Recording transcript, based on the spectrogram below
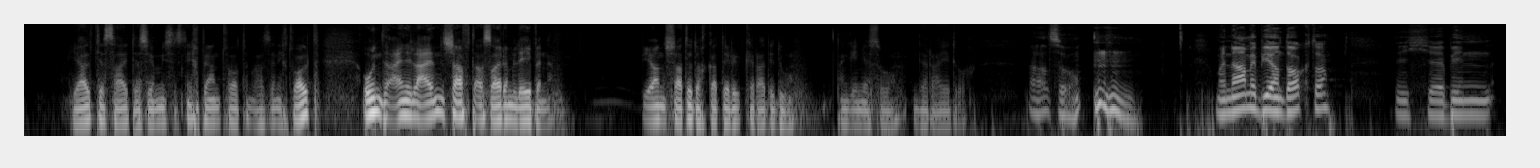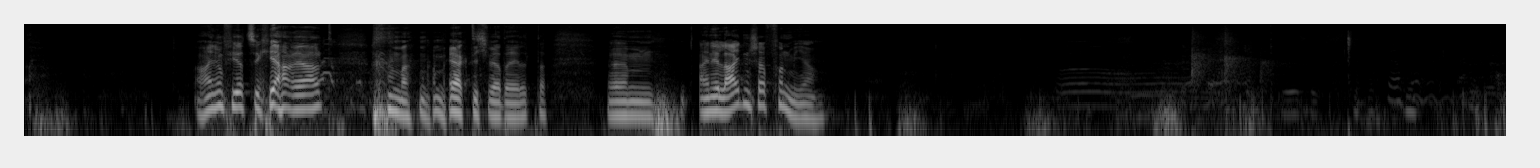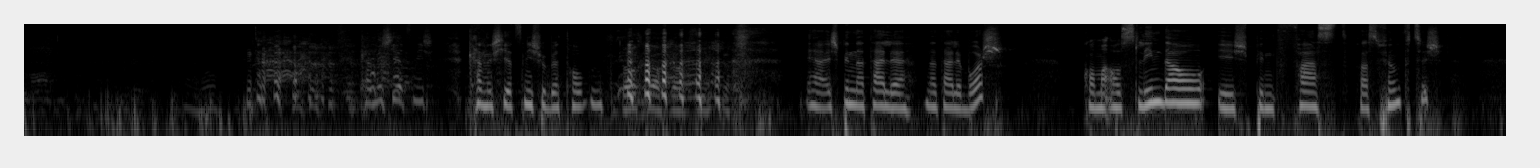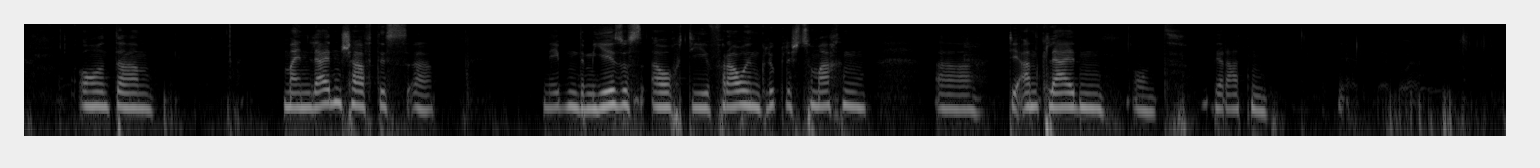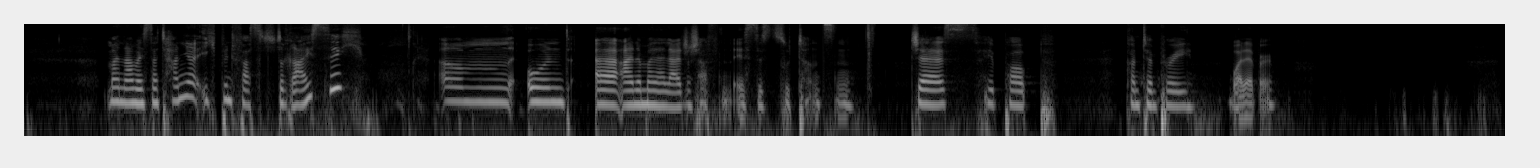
wie alt ihr seid, also ihr müsst es nicht beantworten, was ihr nicht wollt, und eine Leidenschaft aus eurem Leben. Björn, starte doch gerade du. Dann gehen wir so in der Reihe durch. Also, mein Name ist Björn Doktor. Ich äh, bin 41 Jahre alt. man, man, merkt, ich werde älter. Ähm, eine Leidenschaft von mir. kann ich jetzt nicht, kann ich jetzt nicht übertoppen. Doch, doch, doch, ja, ich bin Natalia, Natalia Bosch komme aus Lindau. Ich bin fast, fast 50. Und ähm, meine Leidenschaft ist, äh, neben dem Jesus auch die Frauen glücklich zu machen, äh, die ankleiden und beraten. Mein Name ist Natanja, ich bin fast 30 ähm, und äh, eine meiner Leidenschaften ist es zu tanzen. Jazz, Hip-Hop, Contemporary, whatever.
